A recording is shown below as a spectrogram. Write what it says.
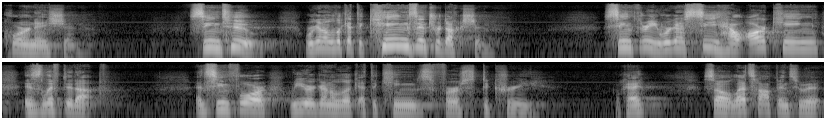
coronation. Scene two, we're going to look at the king's introduction. Scene three, we're going to see how our king is lifted up. And scene four, we are going to look at the king's first decree. Okay? So let's hop into it.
